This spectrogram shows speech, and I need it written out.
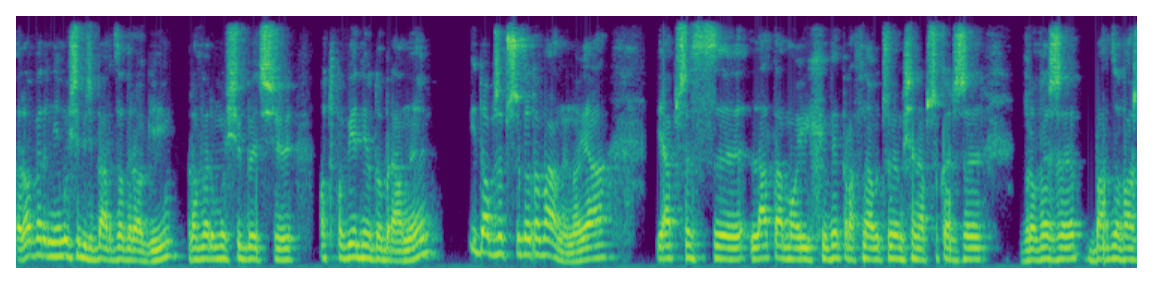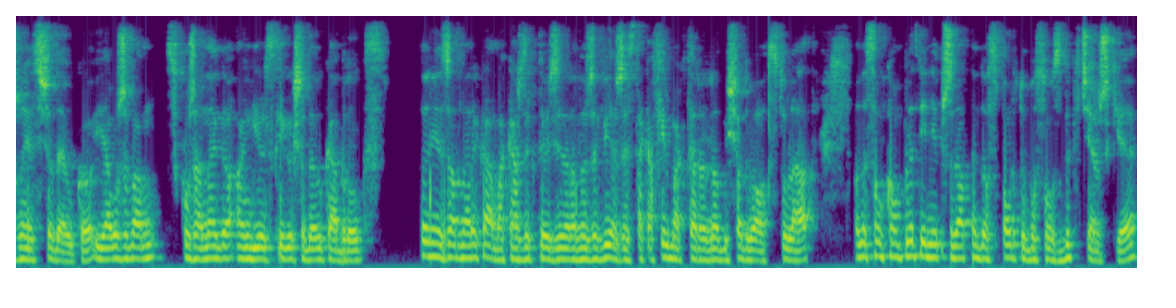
Rower nie musi być bardzo drogi. Rower musi być y, odpowiednio dobrany i dobrze przygotowany. No ja, ja przez y, lata moich wypraw nauczyłem się na przykład, że w rowerze bardzo ważne jest siodełko i ja używam skórzanego angielskiego siodełka Brooks to nie jest żadna reklama. Każdy, kto jeździ na rowerze wie, że jest taka firma, która robi siodła od 100 lat. One są kompletnie nieprzydatne do sportu, bo są zbyt ciężkie,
